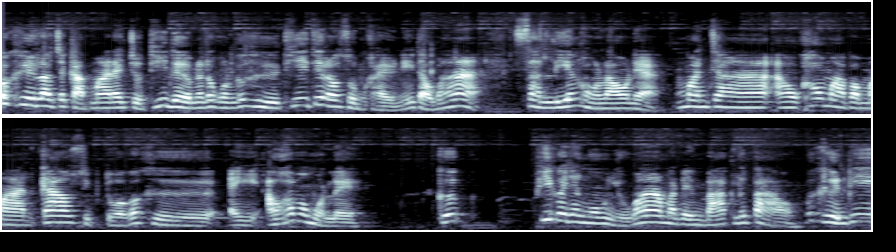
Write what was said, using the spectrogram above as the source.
ก็คือเราจะกลับมาในจุดที่เดิมนะทุกคนก็คือที่ที่เราสุ่มไข่อยู่นี้แต่ว่าสัตว์เลี้ยงของเราเนี่ยมันจะเอาเข้ามาประมาณ 90 ตัวก็คือไอเอาเข้ามาหมดเลยคือพี่ก็ยังงงอยู่ว่ามันเป็นบั๊กหรือเปล่า เมื่อคืนพี่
